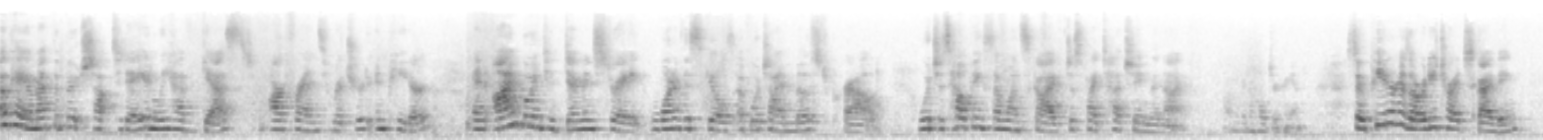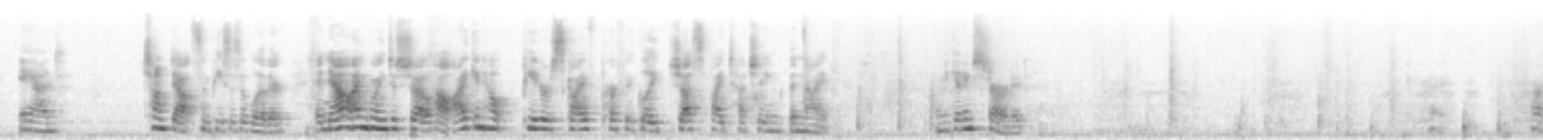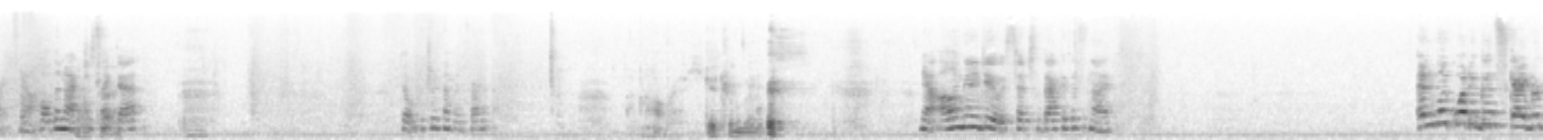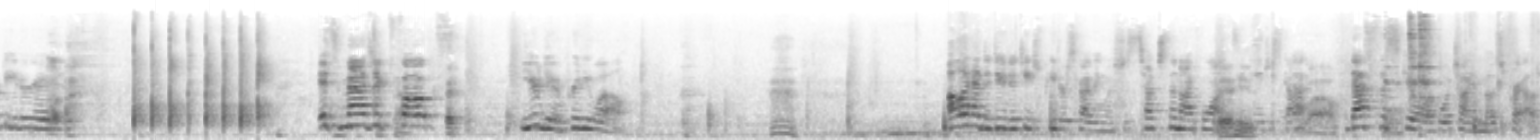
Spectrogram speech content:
Okay, I'm at the boot shop today and we have guests, our friends Richard and Peter, and I'm going to demonstrate one of the skills of which I'm most proud, which is helping someone skive just by touching the knife. I'm going to hold your hand. So Peter has already tried skiving and chunked out some pieces of leather, and now I'm going to show how I can help Peter skive perfectly just by touching the knife. Let me get him started. All right, now hold the knife just like that. Don't put your thumb in front. I'm not ready. Get your boot. Now all I'm going to do is touch the back of this knife. And look what a good skiver Peter is. Uh. It's magic, folks. You're doing pretty well. All I had to do to teach Peter skiving was just touch the knife once Yeah, and he just got it. Wow. That's the skill of which I am most proud.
